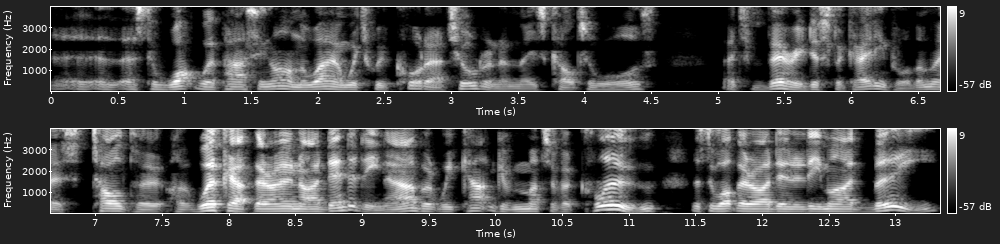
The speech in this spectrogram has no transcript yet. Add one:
uh, as to what we're passing on, the way in which we've caught our children in these culture wars. It's very dislocating for them. They're told to uh, work out their own identity now, but we can't give them much of a clue as to what their identity might be.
